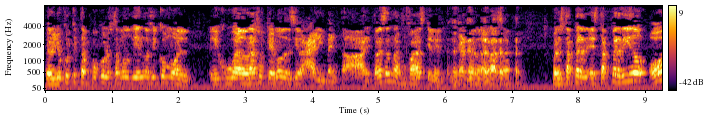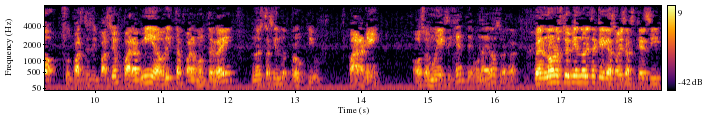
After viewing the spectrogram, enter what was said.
pero yo creo que tampoco lo estamos viendo así como el, el jugadorazo que hemos decidido, ah, el inventor y todas esas mafufadas que le encantan a la raza. Pero está, está perdido o su participación para mí ahorita, para Monterrey, no está siendo productivo. Para mí o soy muy exigente, una de dos, ¿verdad? Pero no lo estoy viendo ahorita que digas, oye, ¿sabes qué? Sí,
